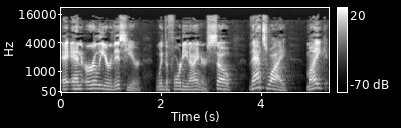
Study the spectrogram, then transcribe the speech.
and earlier this year with the 49ers. So that's why, Mike,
